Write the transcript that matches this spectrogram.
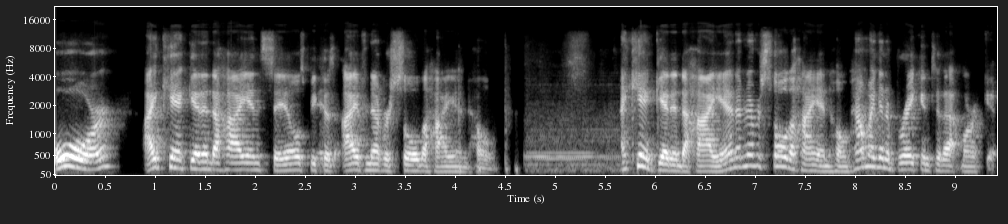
Or I can't get into high end sales because I've never sold a high end home. I can't get into high end. I've never sold a high end home. How am I going to break into that market?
